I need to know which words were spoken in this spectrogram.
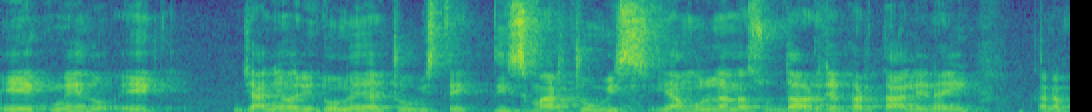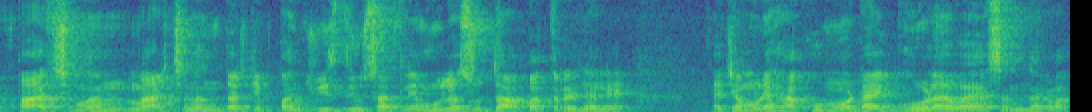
एक मे दो एक जानेवारी दोन हजार चोवीस ते एकतीस मार्च चोवीस या मुलांनासुद्धा अर्ज करता आले नाही. कारण पाच मन मार्चनंतरचे पंचवीस दिवसातले मुलंसुद्धा अपात्र झाले त्याच्यामुळे हा खूप मोठा एक घोळ आहे या संदर्भात.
